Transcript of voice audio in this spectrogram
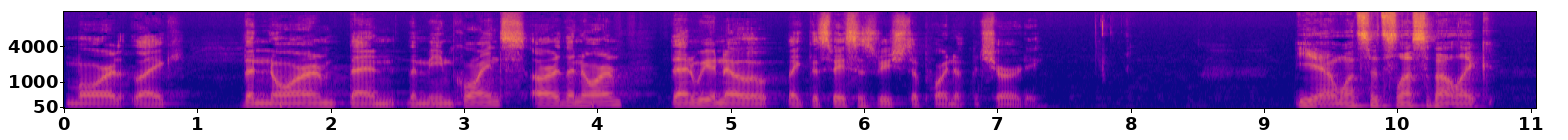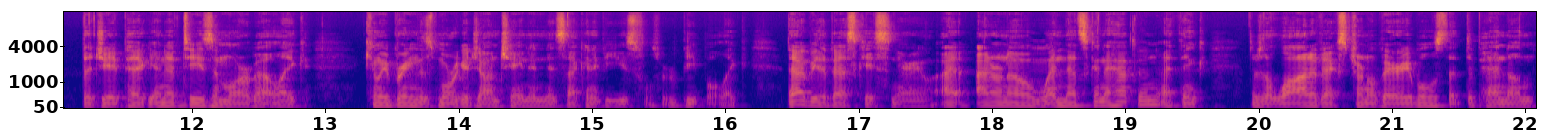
more like the norm then the meme coins are the norm, then we know like the space has reached a point of maturity. Yeah, once it's less about like the JPEG NFTs and more about like, can we bring this mortgage on chain and is that going to be useful for people? Like that would be the best case scenario. I, I don't know mm-hmm. when that's going to happen. I think there's a lot of external variables that depend on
